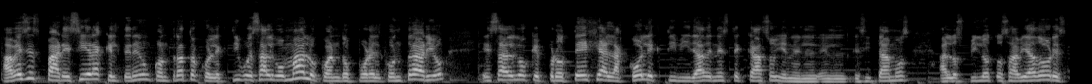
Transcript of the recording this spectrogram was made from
a veces pareciera que el tener un contrato colectivo es algo malo, cuando por el contrario es algo que protege a la colectividad, en este caso y en el que citamos, a los pilotos aviadores.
